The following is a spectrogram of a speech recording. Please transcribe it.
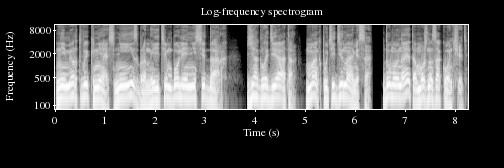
не мертвый князь, не избранный и тем более не Сидарх. Я гладиатор, маг пути Динамиса. Думаю, на этом можно закончить.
